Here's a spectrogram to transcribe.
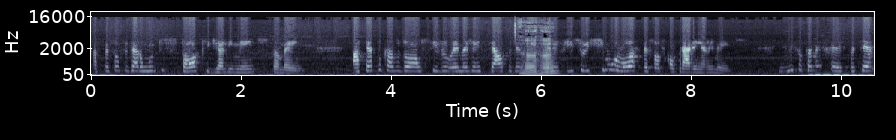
As pessoas fizeram muito estoque de alimentos também até por causa do auxílio emergencial, porque esse uhum. benefício estimulou as pessoas a comprarem alimentos. E isso também fez, porque,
